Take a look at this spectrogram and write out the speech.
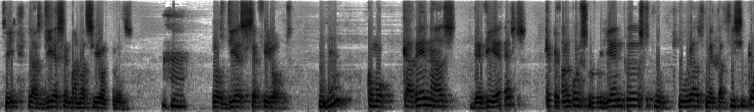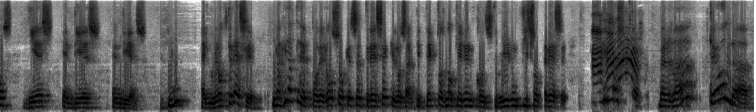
¿sí? las 10 emanaciones, los 10 sefirot, como cadenas de 10 que van construyendo estructuras metafísicas 10 en 10 en 10. El número 13. Imagínate de poderoso que es el 13, que los arquitectos no quieren construir un piso 13. Ajá. ¿Verdad? ¿Qué onda?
